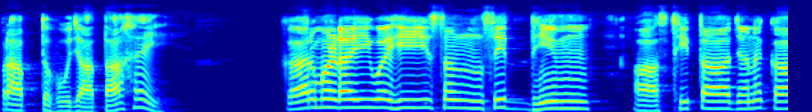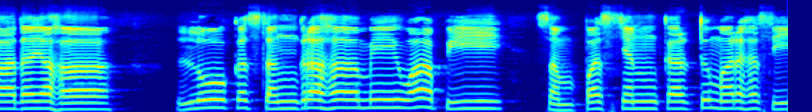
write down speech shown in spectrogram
प्राप्त हो जाता है। कर्मणैव ही संसिद्धिम आस्थिता जनकादय लोकसंग्रहमेवापि सम्पश्यन् कर्तुमर्हसि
